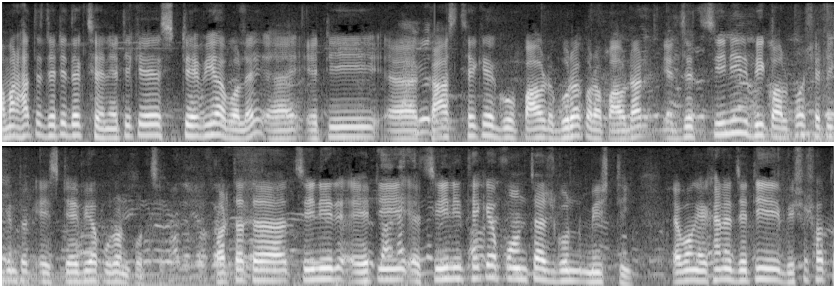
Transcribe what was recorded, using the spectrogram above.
আমার হাতে যেটি দেখছেন, এটিকে স্টেভিয়া বলে। এটি গাছ থেকে পাউডার গুঁড়া করা পাউডার এর যে চিনির বিকল্প, সেটি কিন্তু এই স্টেভিয়া পূরণ করছে। অর্থাৎ চিনির, এটি, চিনি থেকে পঞ্চাশ গুণ মিষ্টি। এবং এখানে যেটি বিশেষত্ব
